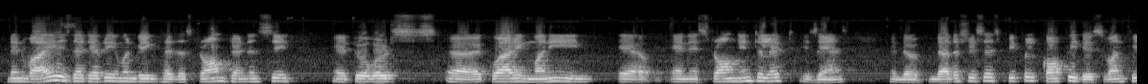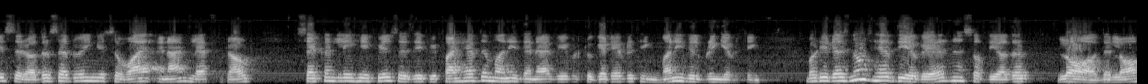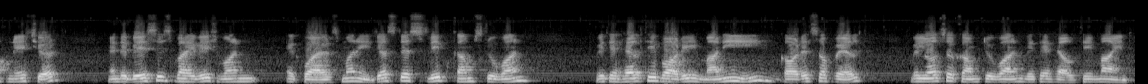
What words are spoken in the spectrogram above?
then why is that every human being has a strong tendency uh, towards uh, acquiring money in, uh, and a strong intellect is the answer. And the, the other she says people copy this. One feels that others are doing it, so why and I'm left out. Secondly, he feels as if if I have the money, then I'll be able to get everything. Money will bring everything. But he does not have the awareness of the other law, the law of nature, and the basis by which one acquires money. Just as sleep comes to one with a healthy body, money, goddess of wealth, will also come to one with a healthy mind.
